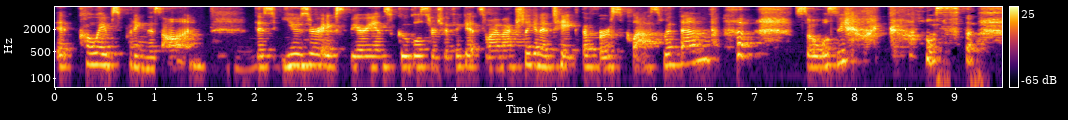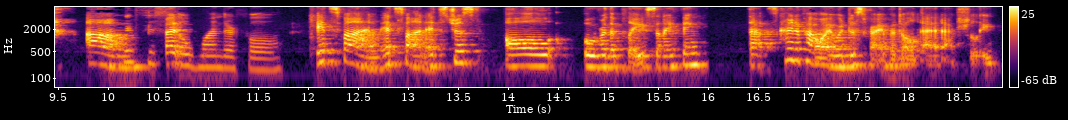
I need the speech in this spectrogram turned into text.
It, COABE's putting this on, mm-hmm. this user experience Google certificate. So I'm actually going to take the first class with them. so we'll see how it goes. Um, this is so wonderful. It's fun. It's fun. It's just all over the place. And I think that's kind of how I would describe adult ed, actually.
